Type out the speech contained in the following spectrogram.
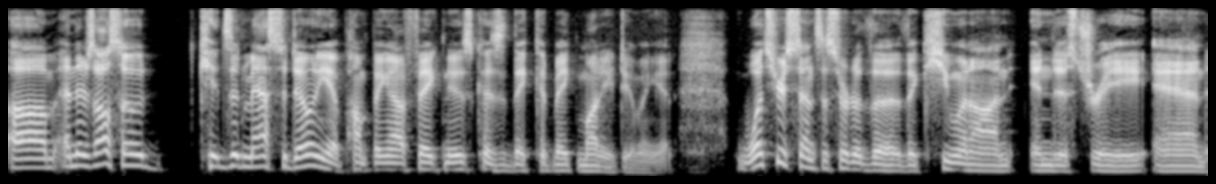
Um, and there's also kids in Macedonia pumping out fake news because they could make money doing it. What's your sense of sort of the, the QAnon industry and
